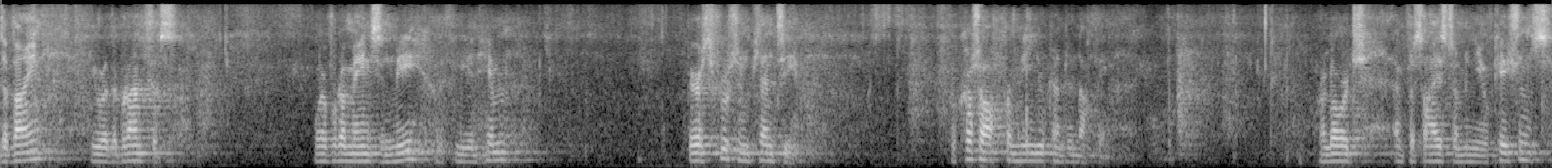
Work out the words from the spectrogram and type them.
the vine, you are the branches. Whoever remains in me, with me in him, bears fruit in plenty. For cut off from me, you can do nothing. Our Lord emphasized on many occasions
